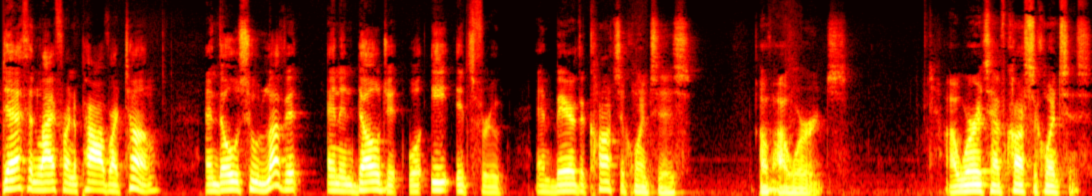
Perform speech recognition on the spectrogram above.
Death and life are in the power of our tongue, and those who love it and indulge it will eat its fruit and bear the consequences of our words. Our words have consequences.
